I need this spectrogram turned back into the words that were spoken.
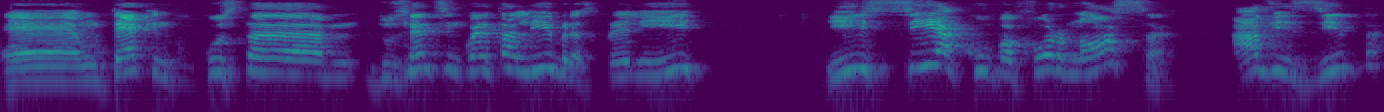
é, um técnico custa 250 libras para ele ir. E se a culpa for nossa, a visita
